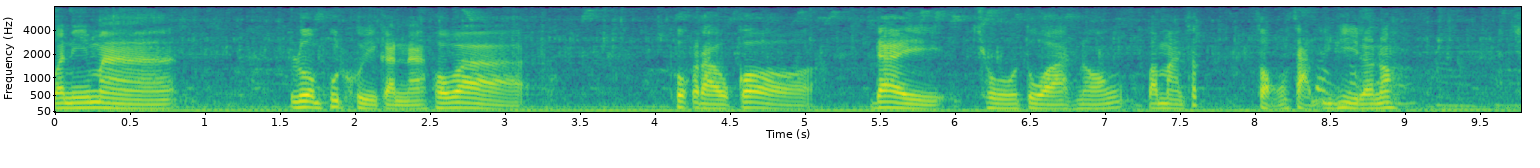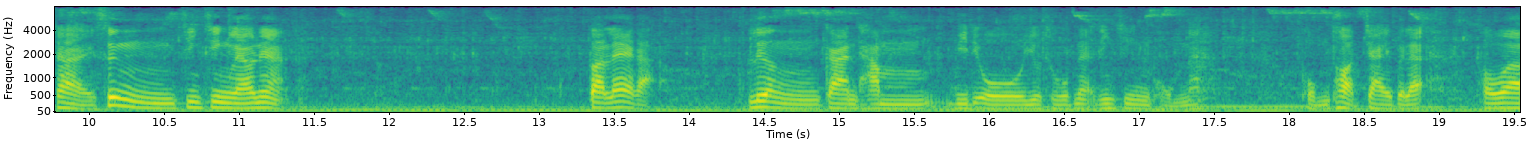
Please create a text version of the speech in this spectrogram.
วันนี้มาร่วมพูดคุยกันนะ เพราะว่าพวกเราก็ได้โชว์ตัวน้องประมาณสักสองสาม EP แล้วเนาะใช่ ซึ่งจริง ๆ แล้วเนี่ย ตอนแรกอะเรื่องการทำวิดีโอ YouTube เนี่ยจริง ๆ ผมนะ ผมถอดใจไปแล้ว เพราะว่า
